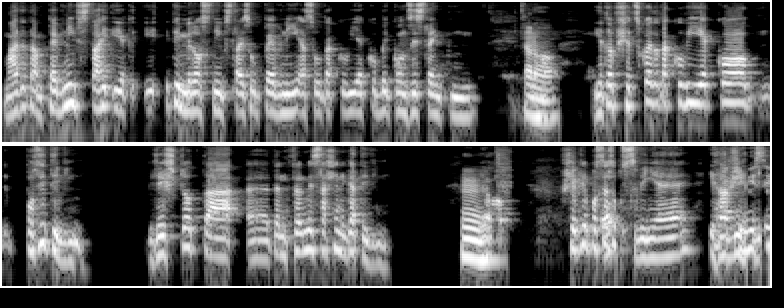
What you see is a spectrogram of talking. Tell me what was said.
máte tam pevný vztahy, i, i, i ty milostní vztahy jsou pevný a jsou takový jakoby konzistentní. Ano. No. Je to všecko je to takový jako pozitivní, když to ta, eh, ten film je strašně negativní. Hmm. Jo všechny postavy jsou svině. I hlavní Všimni si,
